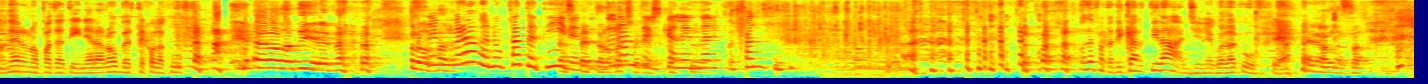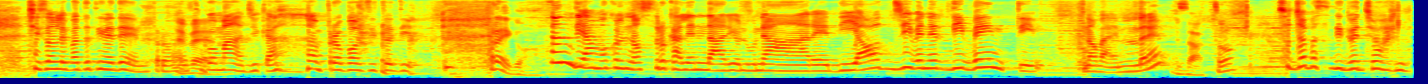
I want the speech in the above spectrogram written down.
Non erano patatine, era Robert con la cuffia. Eh, non lo dire, però. Sembravano patatine Aspetta, durante il calendario. È fatta di cartilagine quella cuffia? Eh, non lo so. Ci sono le patatine dentro, È è, tipo magica. A proposito di. Prego. Andiamo col nostro calendario lunare di oggi, venerdì 20 novembre. Esatto. Sono già passati due giorni.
